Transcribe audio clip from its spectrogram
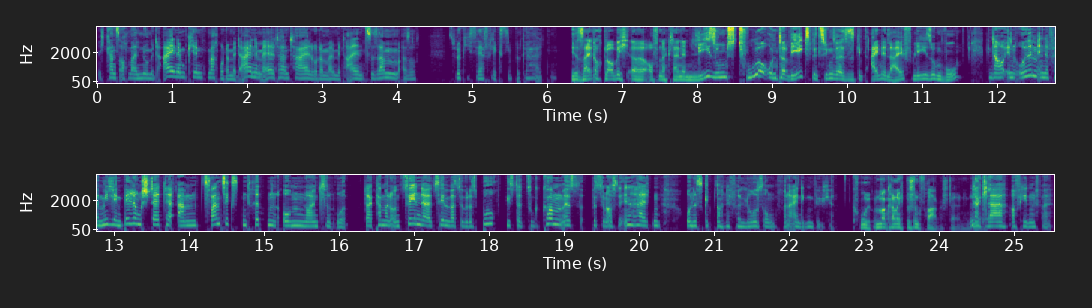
ich kann es auch mal nur mit einem Kind machen oder mit einem Elternteil oder mal mit allen zusammen. Also ist wirklich sehr flexibel gehalten. Ihr seid auch, glaube ich, äh, auf einer kleinen Lesungstour unterwegs, beziehungsweise es gibt eine Live-Lesung. Wo? Genau, in Ulm, in der Familienbildungsstätte am 20.03. um 19 Uhr. Da kann man uns sehen, da erzählen wir was über das Buch, wie es dazu gekommen ist, bisschen aus den Inhalten und es gibt noch eine Verlosung von einigen Büchern. Cool. Und man kann euch bestimmt Fragen stellen. Na klar, auf jeden Fall.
